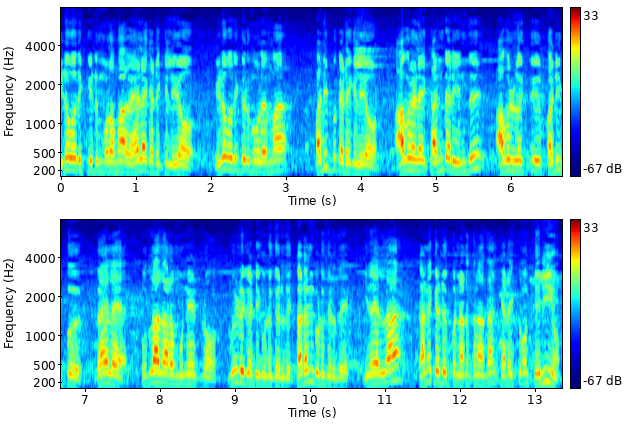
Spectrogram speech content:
இடஒதுக்கீடு மூலமா வேலை கிடைக்கலையோ இடஒதுக்கீடு மூலமா படிப்பு கிடைக்கலையோ அவர்களை கண்டறிந்து அவர்களுக்கு படிப்பு வேலை பொருளாதார முன்னேற்றம் வீடு கட்டி கொடுக்கிறது கடன் கொடுக்கிறது இதெல்லாம் கணக்கெடுப்பு நடத்தினா தான் கிடைக்கும் தெரியும்.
